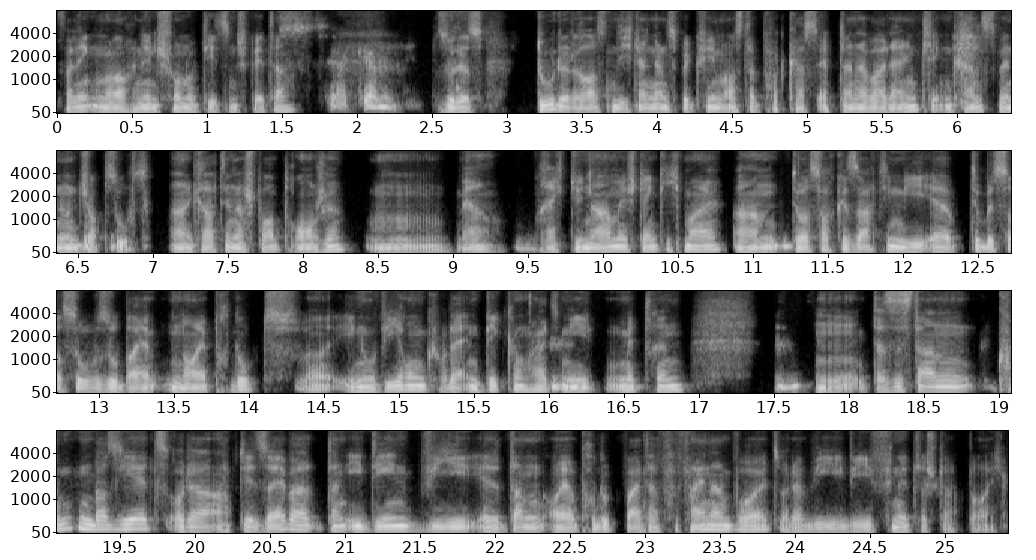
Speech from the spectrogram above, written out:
Verlinken wir auch in den Shownotizen später. Sehr gerne. So dass du da draußen dich dann ganz bequem aus der Podcast-App deiner Wahl einklicken kannst, wenn du einen Job suchst, äh, gerade in der Sportbranche. Mm, ja, recht dynamisch, denke ich mal. Ähm, du hast auch gesagt, irgendwie, äh, du bist auch so, so bei Neuproduktinnovierung äh, oder Entwicklung halt mhm. mit drin. Mhm. Das ist dann kundenbasiert oder habt ihr selber dann Ideen, wie ihr dann euer Produkt weiter verfeinern wollt oder wie, wie findet das statt bei euch?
